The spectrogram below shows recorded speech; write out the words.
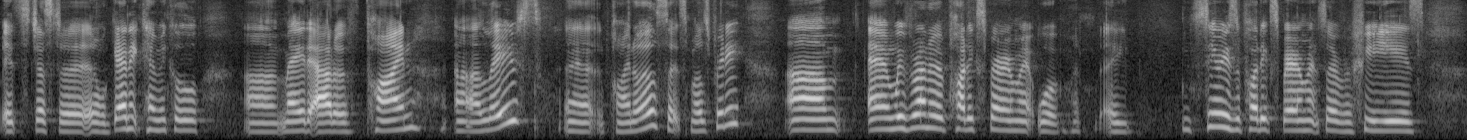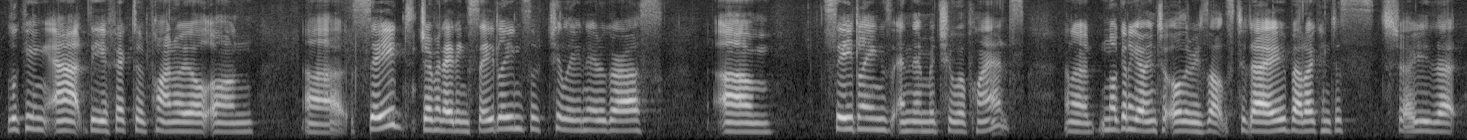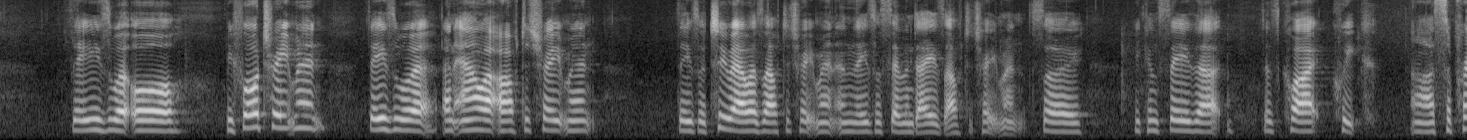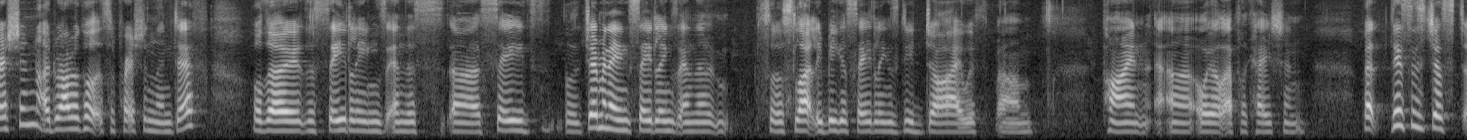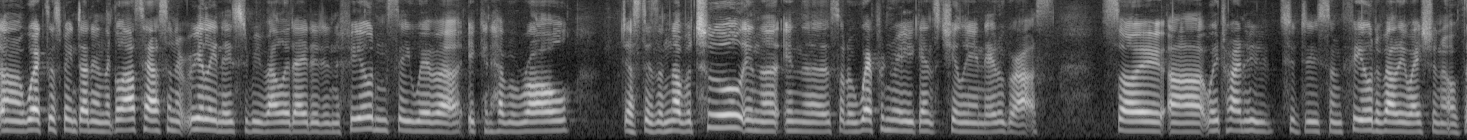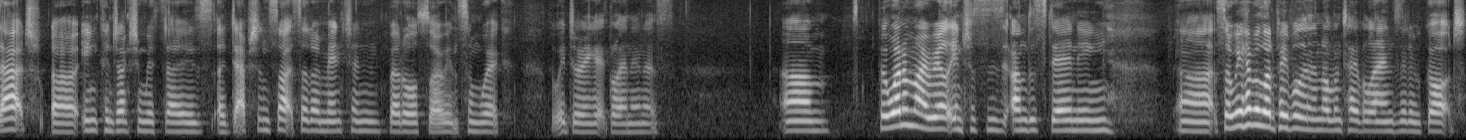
it's just a, an organic chemical uh, made out of pine uh, leaves, uh, pine oil, so it smells pretty. Um, and we've run a pod experiment, well, a series of pod experiments over a few years looking at the effect of pine oil on uh, seed, germinating seedlings of Chilean needlegrass, um, seedlings and then mature plants. And I'm not going to go into all the results today, but I can just show you that these were all before treatment, these were an hour after treatment, these were two hours after treatment, and these were seven days after treatment. So you can see that there's quite quick uh, suppression. I'd rather call it suppression than death, although the seedlings and the uh, seeds, the germinating seedlings and the sort of slightly bigger seedlings did die with um, pine uh, oil application. But this is just uh, work that's been done in the glasshouse and it really needs to be validated in the field and see whether it can have a role just as another tool in the, in the sort of weaponry against Chilean needlegrass. So uh, we're trying to, to do some field evaluation of that uh, in conjunction with those adaptation sites that I mentioned, but also in some work that we're doing at Glen Innes. Um, but one of my real interests is understanding uh, so we have a lot of people in the Northern Tablelands that have got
